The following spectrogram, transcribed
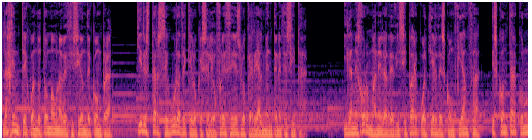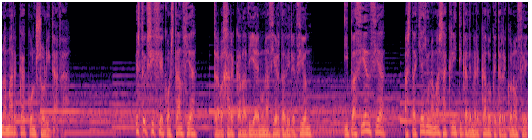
la gente cuando toma una decisión de compra quiere estar segura de que lo que se le ofrece es lo que realmente necesita. Y la mejor manera de disipar cualquier desconfianza es contar con una marca consolidada. Esto exige constancia, trabajar cada día en una cierta dirección y paciencia hasta que haya una masa crítica de mercado que te reconoce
